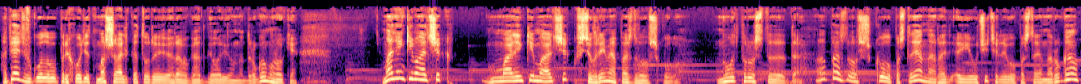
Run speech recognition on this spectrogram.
Опять в голову приходит Машаль, который Равгат говорил на другом уроке. Маленький мальчик, маленький мальчик все время опаздывал в школу. Ну вот просто, да. Опаздывал в школу постоянно, и учитель его постоянно ругал.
